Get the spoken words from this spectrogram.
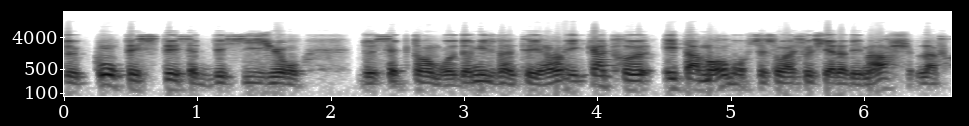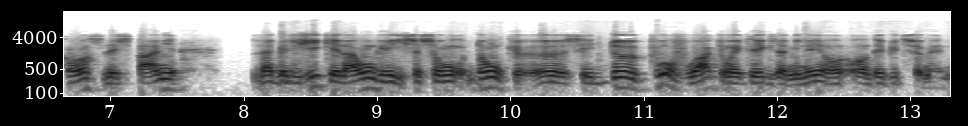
de contester cette décision de septembre 2021. Et quatre États membres se sont associés à la démarche, la France, l'Espagne, la Belgique et la Hongrie. Ce sont donc euh, ces deux pourvois qui ont été examinés en, début de semaine.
